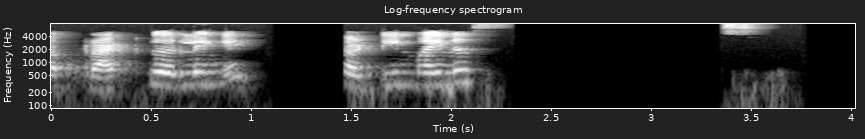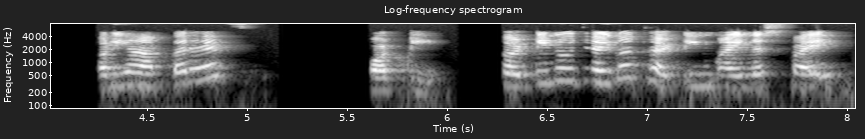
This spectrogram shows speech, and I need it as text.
सब्ट्रैक्ट कर लेंगे थर्टीन माइनस और यहाँ पर है फोर्टीन थर्टीन हो जाएगा thirteen minus five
